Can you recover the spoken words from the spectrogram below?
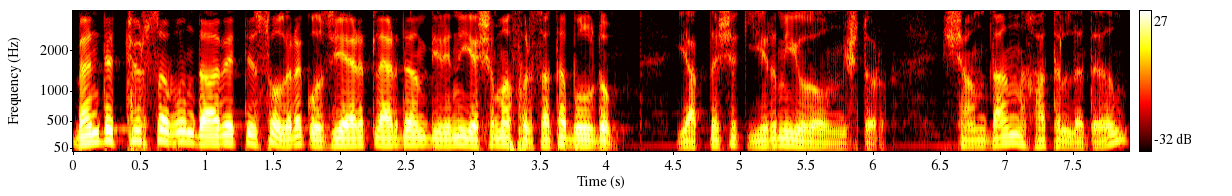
Ben de TÜRSAB'ın davetlisi olarak o ziyaretlerden birini yaşama fırsata buldum. Yaklaşık 20 yıl olmuştur. Şam'dan hatırladığım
